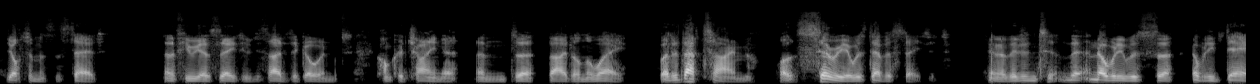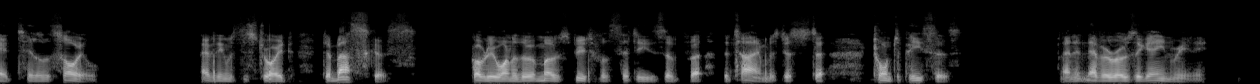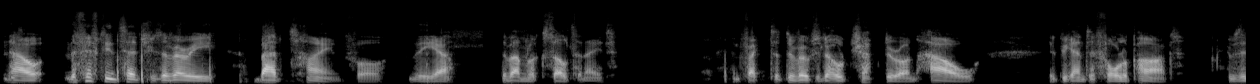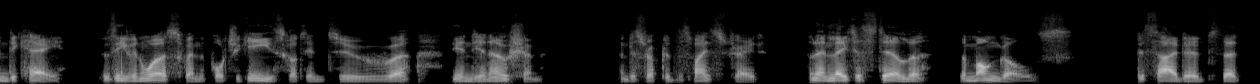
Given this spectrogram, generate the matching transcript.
the Ottomans instead. And a few years later, he decided to go and conquer China and uh, died on the way. But at that time, well, Syria was devastated. You know, they didn't. They, nobody was. Uh, nobody dared till the soil. Everything was destroyed. Damascus, probably one of the most beautiful cities of uh, the time, was just uh, torn to pieces, and it never rose again. Really. Now, the 15th century is a very bad time for the uh, the Mamluk Sultanate. In fact, devoted a whole chapter on how it began to fall apart. It was in decay. It was even worse when the Portuguese got into uh, the Indian Ocean and disrupted the spice trade. And then later still, the, the Mongols decided that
